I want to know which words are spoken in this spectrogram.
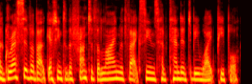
aggressive about getting to the front of the line with vaccines have tended to be white people.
